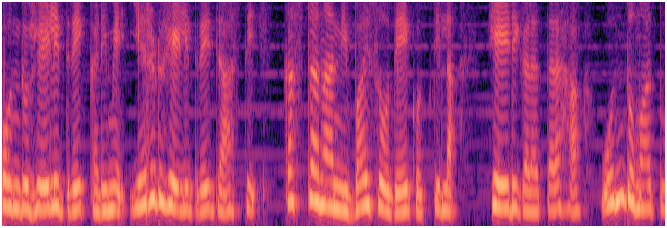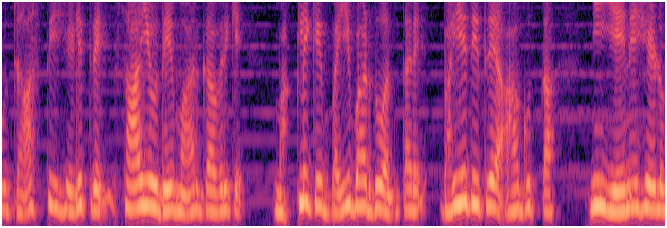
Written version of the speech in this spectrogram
ಒಂದು ಹೇಳಿದರೆ ಕಡಿಮೆ, ಎರಡು ಹೇಳಿದರೆ ಜಾಸ್ತಿ. ಕಷ್ಟನ ನಿಭಾಯಿಸೋದೇ ಗೊತ್ತಿಲ್ಲ. ಹೇಡಿಗಳ ತರಹ ಒಂದು ಮಾತು ಜಾಸ್ತಿ ಹೇಳಿದ್ರೆ ಸಾಯೋದೇ ಮಾರ್ಗ ಅವರಿಗೆ. ಮಕ್ಕಳಿಗೆ ಬೈಬಾರ್ದು ಅಂತಾರೆ. ಬೈಯದಿದ್ರೆ ಆಗುತ್ತಾ? ನೀ ಏನೇ ಹೇಳು,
